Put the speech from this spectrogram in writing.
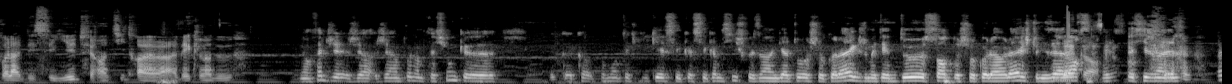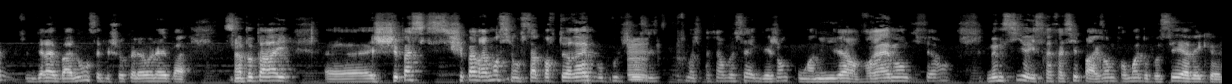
voilà, d'essayer de faire un titre avec l'un d'eux? En fait, j'ai- un peu l'impression que- comment t'expliquer, c'est que c'est comme si je faisais un gâteau au chocolat et que je mettais deux sortes de chocolat au lait et je te disais alors, c'est avais tu me dirais bah non, c'est du chocolat au lait. Bah, c'est un peu pareil. Euh, je sais pas, si- je sais pas vraiment si on s'apporterait beaucoup de choses. Mm. Moi, je préfère bosser avec des gens qui ont un univers vraiment différent. Même si euh, il serait facile, par exemple, pour moi de bosser avec euh,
